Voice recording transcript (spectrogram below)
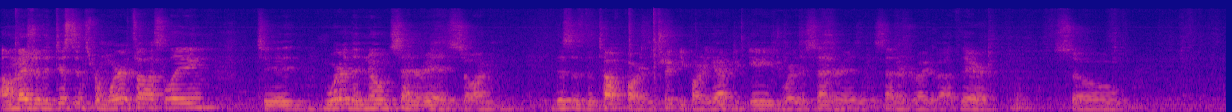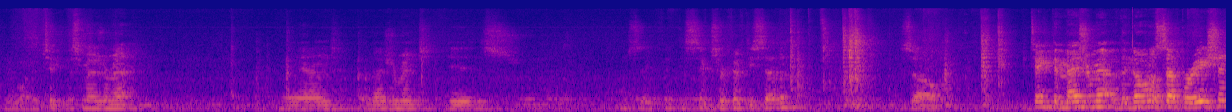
I'll measure the distance from where it's oscillating to where the node center is, so I'm, this is the tough part, the tricky part, you have to gauge where the center is, and the center is right about there. So, we want to take this measurement, and the measurement is, let's say fifty-six or fifty-seven. So, you take the measurement of the nodal separation,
